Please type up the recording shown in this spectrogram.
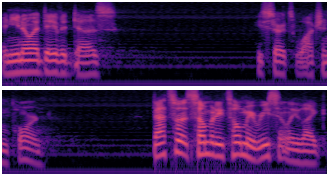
And you know what David does? he starts watching porn. That's what somebody told me recently. Like,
